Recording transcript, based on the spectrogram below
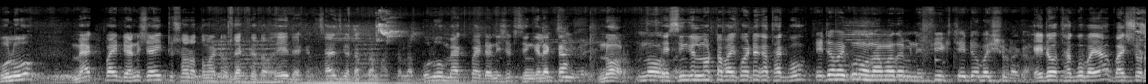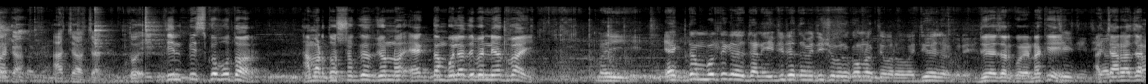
ব্লু। ম্যাকপাই পাই ড্যানিশাই একটু সরো তোমার একটু দেখতে দাও। এই দেখেন সাইজ গেট আপনার মাসাল্লাহ ব্লু ম্যাক পাই ড্যানিশের সিঙ্গেল একটা নর। এই সিঙ্গেল নরটা ভাই কয় টাকা থাকব? এটা ভাই কোনো দাম দামাদামি নেই ফিক্সড এটাও বাইশশো টাকা। এটাও থাকব ভাইয়া বাইশশো টাকা। টাকা। আচ্ছা আচ্ছা। তো এই তিন পিস কবুতর আমার দর্শকদের জন্য একদম বলে দেবেন নিয়াদ ভাই। ভাই একদম বলতে গেলে জানি এই দুইটাতে আমি দুইশো করে কম রাখতে পারব ভাই দুই হাজার করে। দুই হাজার করে নাকি। আর চার হাজার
